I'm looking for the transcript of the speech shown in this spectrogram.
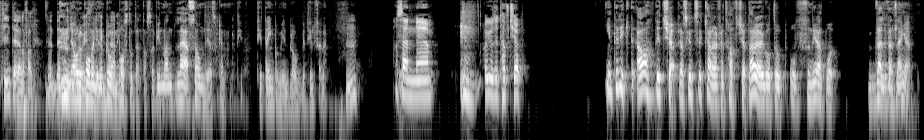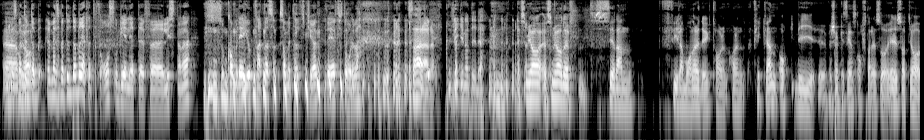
Fint är det i alla fall. Den, den Jag håller på med en liten bloggpost om detta. Så vill man läsa om det så kan man titta, titta in på min blogg vid tillfälle. Mm. Och sen eh, har jag gjort ett höftköp. Inte riktigt. Ja, det är ett köp. Jag skulle inte kalla det för ett höftköp. Det här har jag gått upp och funderat på väldigt, väldigt länge. Men det är som Eh, att, och du jag- inte, har- men som att du inte har berättat det för oss och det för lyssnarna. Så kommer det ju uppfattas som- ett höftköp. Det förstår du va? Så här är det. Det ligger något i det. Eftersom jag, eftersom jag då sedan fyra månader drygt har en, har en flickvän och vi eh, försöker ses oftare så är det så att jag...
